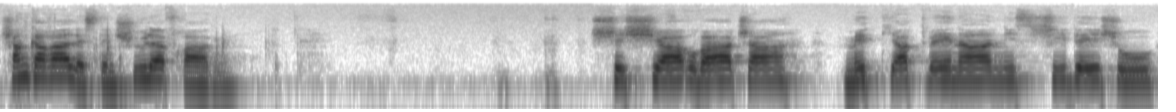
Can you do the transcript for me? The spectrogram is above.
Shankara lässt den Schüler fragen. Shishya uvacha mityatvena nishideshu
